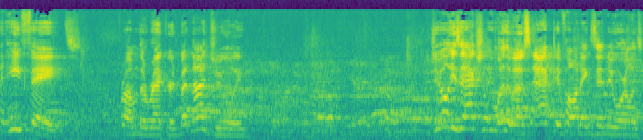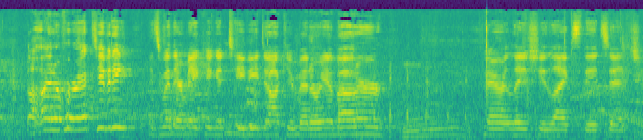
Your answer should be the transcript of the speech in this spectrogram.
and he fades from the record, but not Julie. Julie's actually one of the most active hauntings in New Orleans. The height of her activity is when they're making a TV documentary about her. Apparently, she likes the attention.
